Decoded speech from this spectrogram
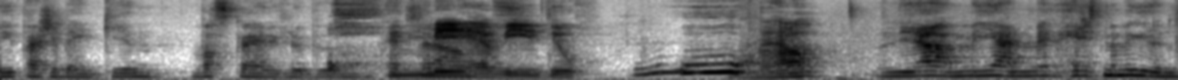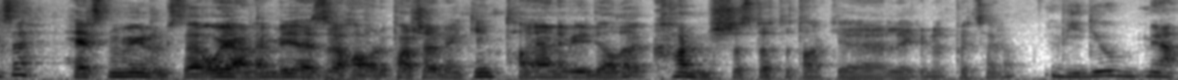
ny pers i benken, vaska hele klubben oh, Med video. video. Ja, Ja, men gjerne med, helst med begrunnelse. Helst med begrunnelse. Og gjerne, hvis har du persa i benken, ta gjerne video av det. Kanskje støttetaket legger den ut på Instagram. Video, ja.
